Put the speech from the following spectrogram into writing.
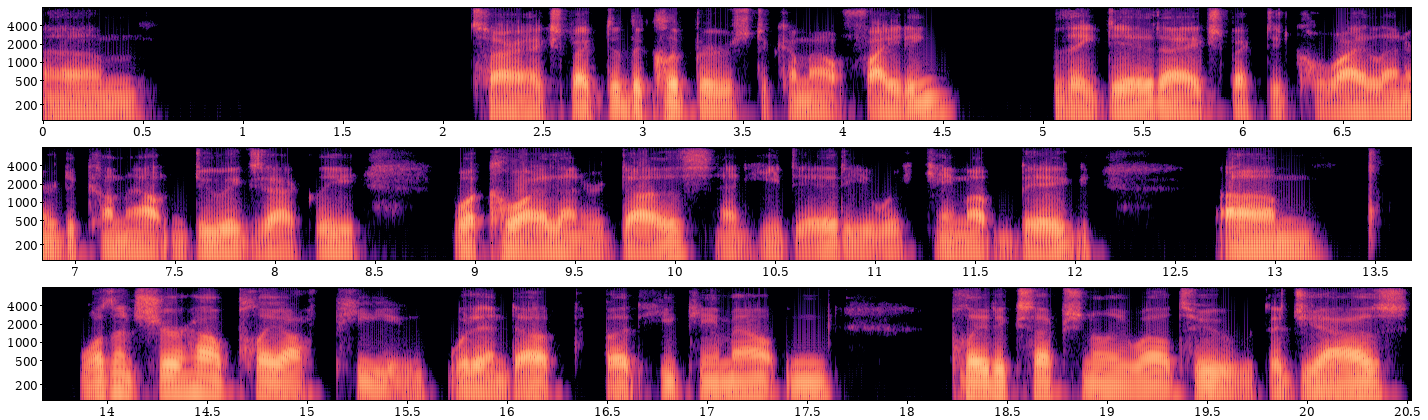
um, sorry, I expected the Clippers to come out fighting. They did. I expected Kawhi Leonard to come out and do exactly what Kawhi Leonard does, and he did. He came up big. Um, wasn't sure how playoff P would end up, but he came out and played exceptionally well too. The Jazz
